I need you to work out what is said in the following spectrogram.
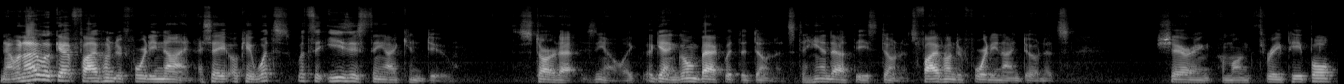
Now when I look at 549, I say, okay, what's, what's the easiest thing I can do? start at, you know, like, again, going back with the donuts, to hand out these donuts, 549 donuts, sharing among three people.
